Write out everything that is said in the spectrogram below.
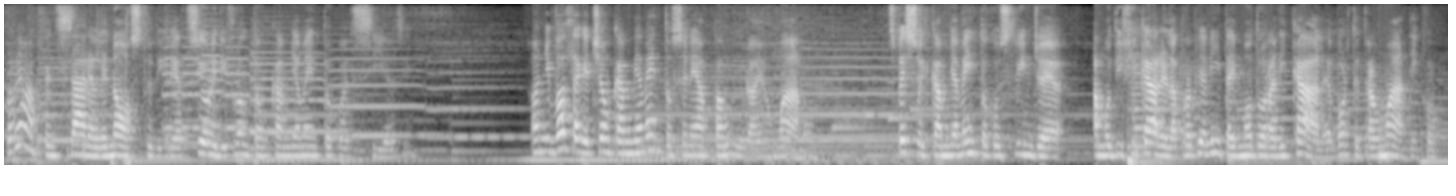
proviamo a pensare alle nostre di reazione di fronte a un cambiamento qualsiasi. Ogni volta che c'è un cambiamento se ne ha paura, è umano. Spesso il cambiamento costringe a modificare la propria vita in modo radicale, a volte traumatico.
